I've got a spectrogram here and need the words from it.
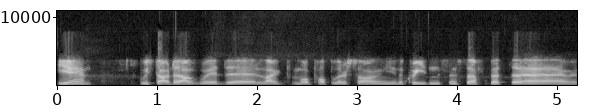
Yeah, we started out with uh, like more popular song, you know, Creedence and stuff, but uh,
